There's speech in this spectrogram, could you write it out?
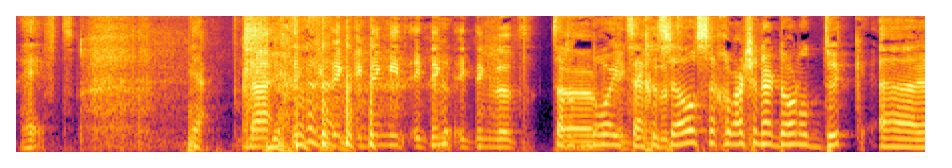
heeft. Ja. Nou, ik, denk, ik, denk, ik denk niet. Ik denk, ik denk dat. Ik zou dat ehm, nooit ik denk zeggen. het- Zelfs zeg maar, als je naar Donald Duck eh,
